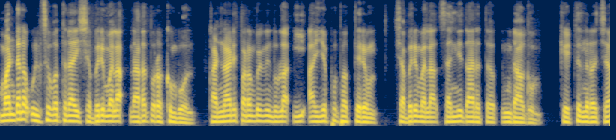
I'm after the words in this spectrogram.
മണ്ഡല ഉത്സവത്തിനായി ശബരിമല നട തുറക്കുമ്പോൾ കണ്ണാടിപ്പറമ്പിൽ നിന്നുള്ള ഈ അയ്യപ്പ ഭക്തരും ശബരിമല സന്നിധാനത്ത് ഉണ്ടാകും. കെട്ടുനിറച്ച്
